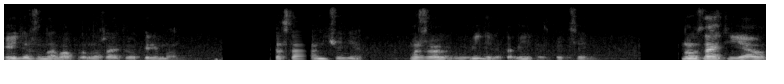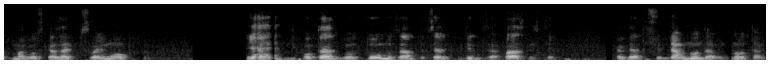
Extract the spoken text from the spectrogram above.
И эти жернова продолжают его переманывать. Да там ничего нет. Мы же видели это, видите, заключение. Но знаете, я вот могу сказать по своему опыту. Я депутат Госдумы, зампредседатель комитета безопасности. Когда-то еще давно-давно там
